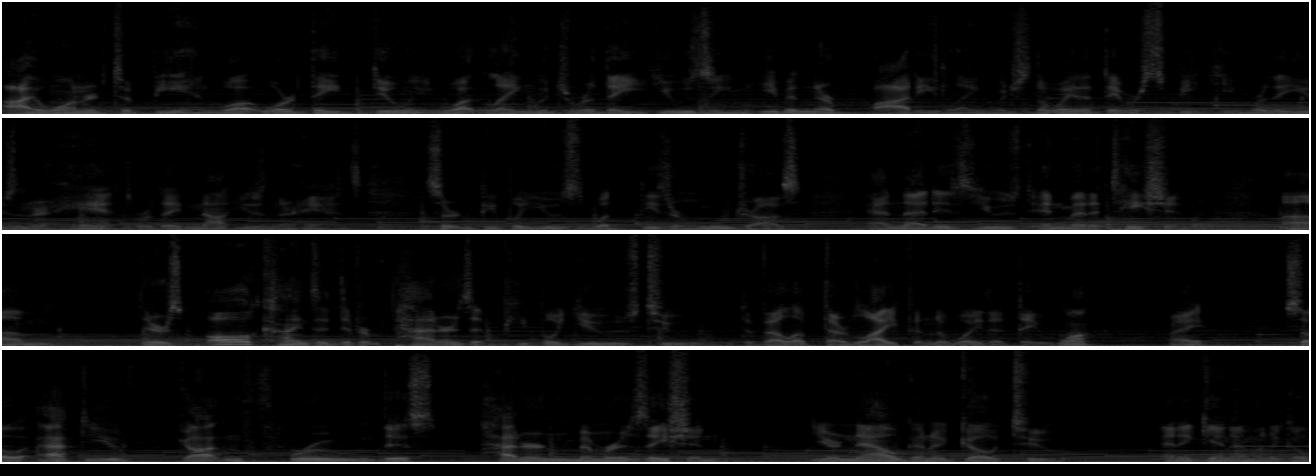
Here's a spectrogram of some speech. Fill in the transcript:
I wanted to be in, what were they doing? What language were they using? Even their body language, the way that they were speaking. Were they using their hands? Were they not using their hands? Certain people use what these are mudras, and that is used in meditation. Um, there's all kinds of different patterns that people use to develop their life in the way that they want, right? So after you've gotten through this pattern memorization, you're now going to go to and again, I'm going to go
